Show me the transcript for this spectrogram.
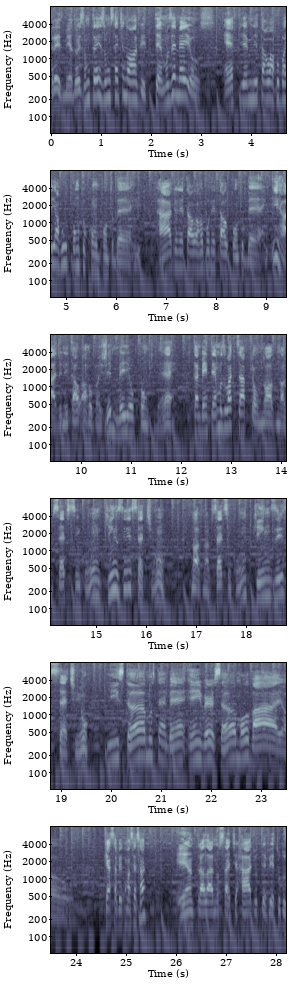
3621-3179 Temos e-mails. fmnital.yahoo.com.br radionital.unital.br e radionital.gmail.br Também temos o WhatsApp, que é o 997511571 997511571 e estamos também em versão mobile. Quer saber como acessar? Entra lá no site rádio TV tudo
